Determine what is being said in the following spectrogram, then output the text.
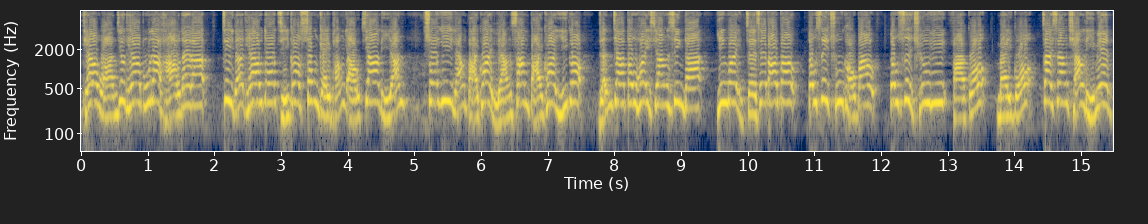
挑晚就挑不到好的了。记得挑多几个送给朋友、家里人，说一两百块、两三百块一个，人家都会相信的。因为这些包包都是出口包，都是出于法国、美国，在商场里面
